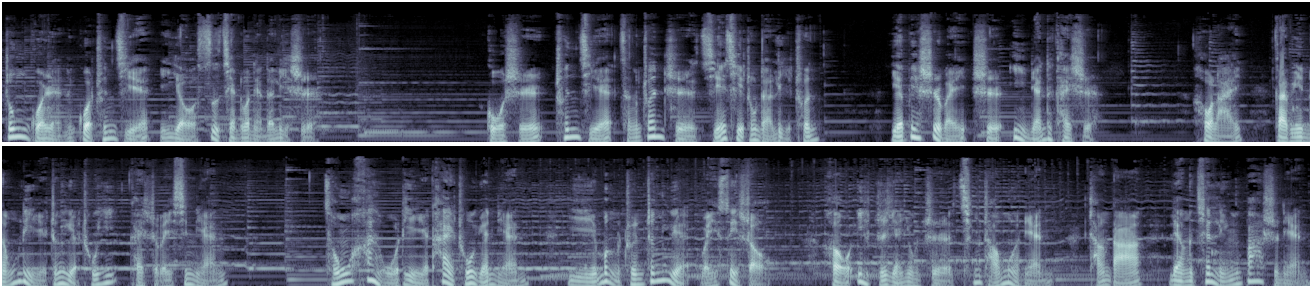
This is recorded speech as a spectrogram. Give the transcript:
中国人过春节已有四千多年的历史。古时春节曾专指节气中的立春，也被视为是一年的开始。后来改为农历正月初一开始为新年，从汉武帝太初元年。以孟春正月为岁首，后一直沿用至清朝末年，长达两千零八十年。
